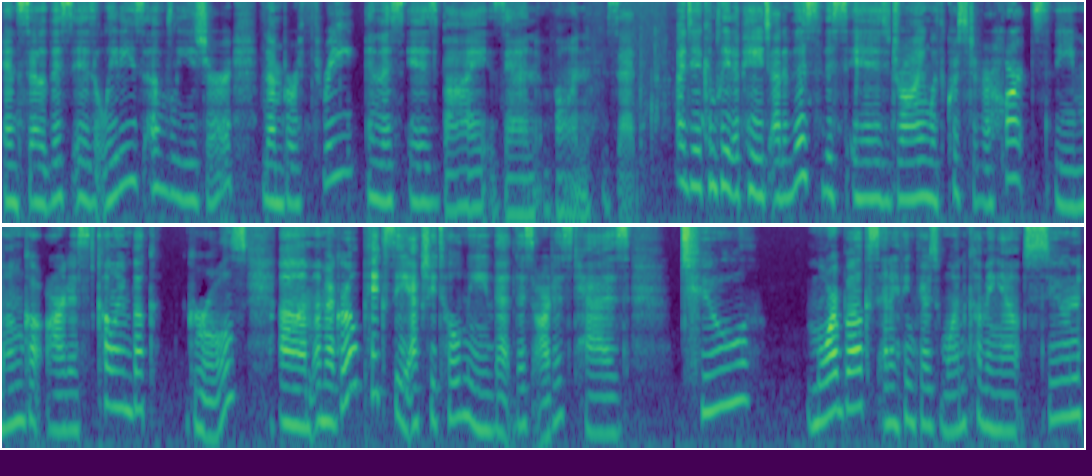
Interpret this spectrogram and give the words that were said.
And so this is Ladies of Leisure number three, and this is by Zan Von Zed. I did complete a page out of this. This is Drawing with Christopher Hart's, the manga artist coloring book girls. Um, and my girl Pixie actually told me that this artist has two more books and I think there's one coming out soon.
